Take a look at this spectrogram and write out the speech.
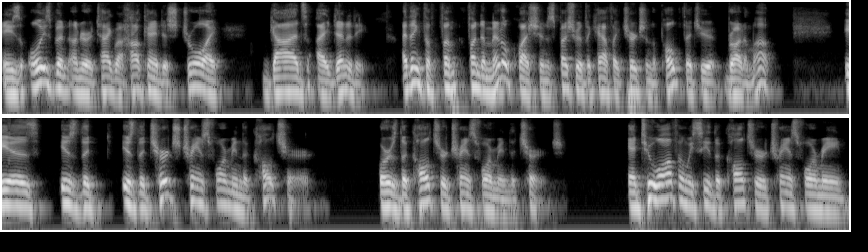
and he's always been under attack about how can I destroy God's identity. I think the fun- fundamental question, especially with the Catholic Church and the Pope that you brought him up, is is the is the church transforming the culture, or is the culture transforming the church? And too often we see the culture transforming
